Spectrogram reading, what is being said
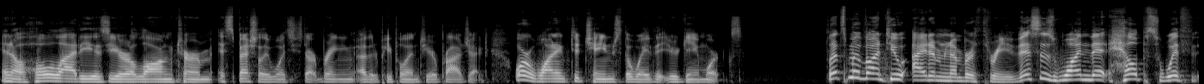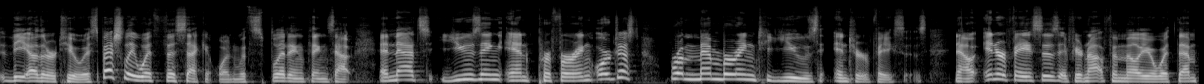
and a whole lot easier long term, especially once you start bringing other people into your project or wanting to change the way that your game works. Let's move on to item number three. This is one that helps with the other two, especially with the second one, with splitting things out. And that's using and preferring or just remembering to use interfaces. Now, interfaces, if you're not familiar with them,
